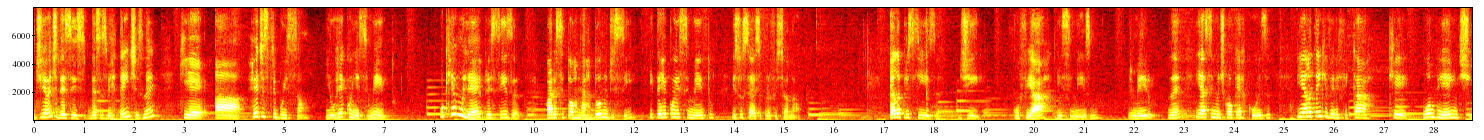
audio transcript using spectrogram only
diante desses, dessas vertentes, né, que é a redistribuição e o reconhecimento, o que a mulher precisa para se tornar dona de si e ter reconhecimento e sucesso profissional? Ela precisa de confiar em si mesma, primeiro, né? E acima de qualquer coisa. E ela tem que verificar que o ambiente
